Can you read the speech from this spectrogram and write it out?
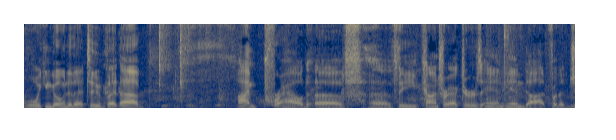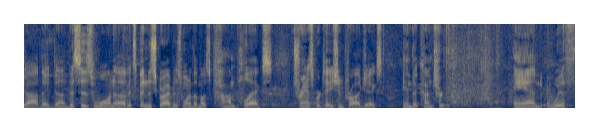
well, we can go into that too. But uh, I'm proud of, of the contractors and INDOT for the job they've done. This is one of, it's been described as one of the most complex transportation projects in the country. And with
